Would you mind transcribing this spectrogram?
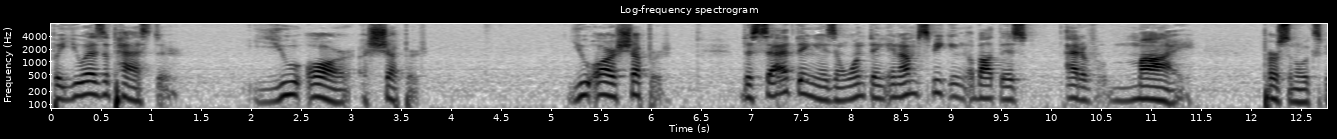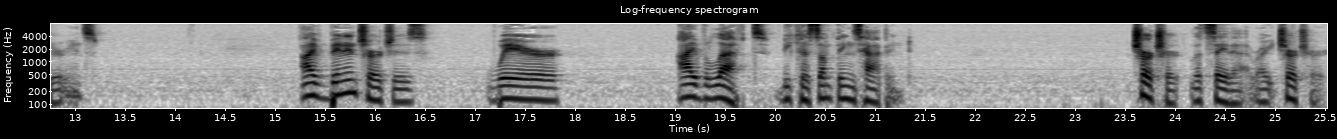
But you, as a pastor, you are a shepherd. You are a shepherd. The sad thing is, and one thing, and I'm speaking about this out of my personal experience. I've been in churches where I've left because something's happened. Church hurt, let's say that, right? Church hurt.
